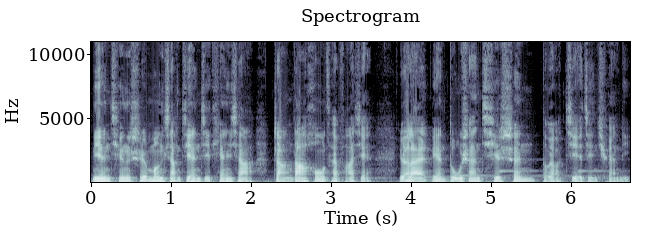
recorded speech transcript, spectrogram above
年轻时梦想兼济天下，长大后才发现，原来连独善其身都要竭尽全力。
